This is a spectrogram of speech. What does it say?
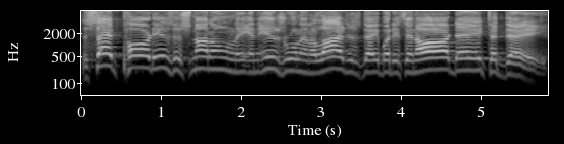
The sad part is it's not only in Israel in Elijah's day, but it's in our day today.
